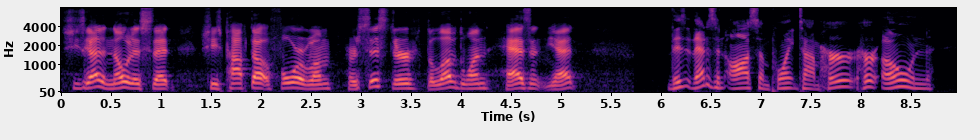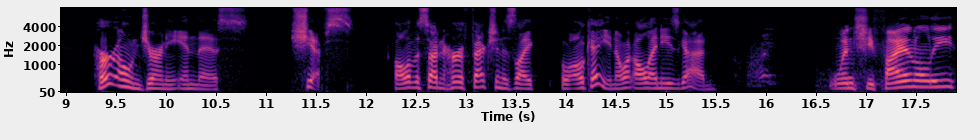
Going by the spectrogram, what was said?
She's got to notice that she's popped out four of them. Her sister, the loved one, hasn't yet. this that is an awesome point, Tom. Her her own her own journey in this shifts. All of a sudden, her affection is like, well, okay, you know what? All I need is God. When she finally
